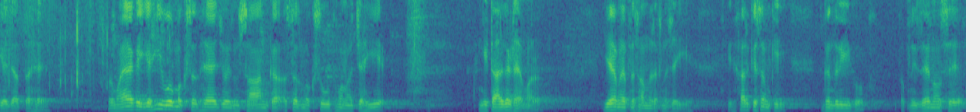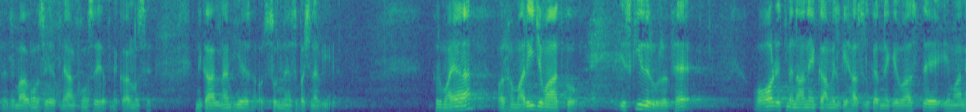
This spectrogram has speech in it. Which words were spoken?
دیا جاتا ہے فرمایا کہ یہی وہ مقصد ہے جو انسان کا اصل مقصود ہونا چاہیے۔ یہ ٹارگٹ ہے ہمارا۔ یہ ہمیں اپنے سامنے رکھنا چاہیے کہ ہر قسم کی گندگی کو اپنی ذہنوں سے، اپنے دماغوں سے اپنے آنکھوں سے، اپنے کانوں سے نکالنا بھی ہے اور سننے سے بچنا بھی ہے۔ فرمایا، اور ہماری جماعت کو اس کی ضرورت ہے اور اطمینان کامل کے حاصل کرنے کے واسطے ایمان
